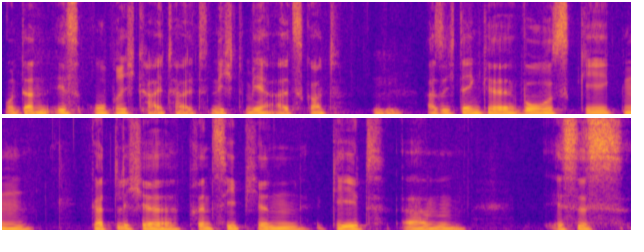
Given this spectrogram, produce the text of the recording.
Und dann ist Obrigkeit halt nicht mehr als Gott. Mhm. Also ich denke, wo es gegen göttliche Prinzipien geht, ähm, ist es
